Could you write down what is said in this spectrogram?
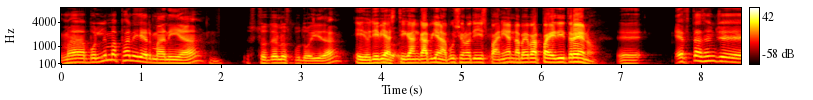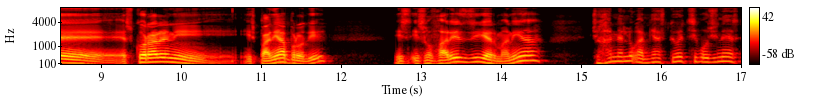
μα πολλοί μας πάνε η Γερμανία στο τέλος που το είδα Ε, διότι βιαστήκαν κάποιοι να πούσουν ότι η Ισπανία να πάει παρπαϊτή τρένο. ε, έφτασαν και σκόραρεν η, η Ισπανία πρώτη εις- ισοφαρίζει η Γερμανία και χάνε λίγο καμιά δυο έτσι ποτσίνες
